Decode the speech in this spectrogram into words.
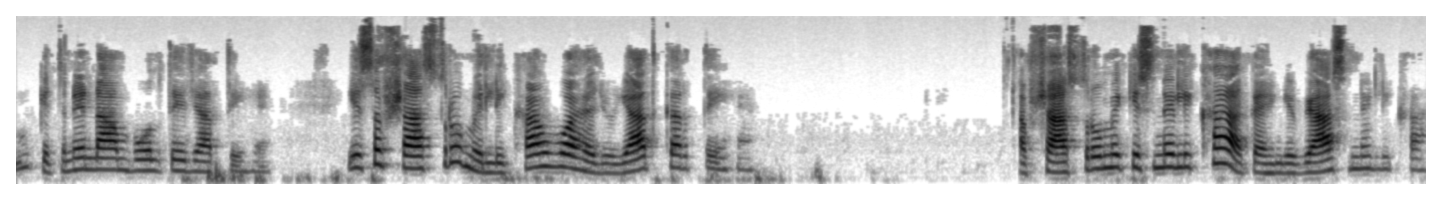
कितने नाम बोलते जाते हैं। ये सब शास्त्रों में लिखा हुआ है जो याद करते हैं। अब शास्त्रों में किसने लिखा? कहेंगे व्यास ने लिखा।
